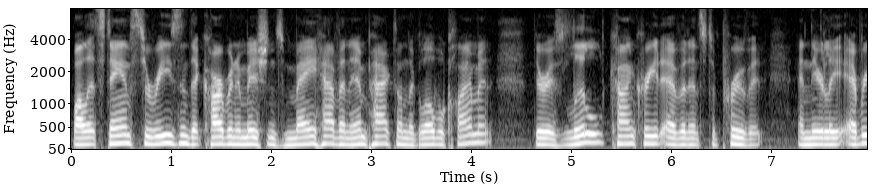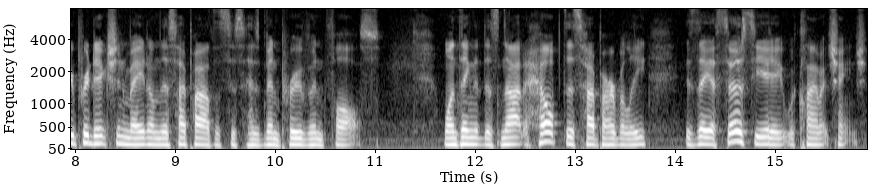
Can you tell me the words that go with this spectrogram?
While it stands to reason that carbon emissions may have an impact on the global climate, there is little concrete evidence to prove it, and nearly every prediction made on this hypothesis has been proven false. One thing that does not help this hyperbole is they associate it with climate change.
